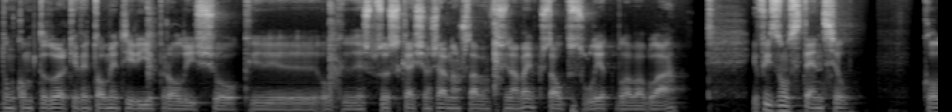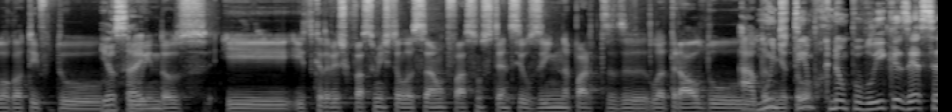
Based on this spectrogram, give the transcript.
de um computador que eventualmente iria para o lixo ou que, ou que as pessoas se queixam já não estavam a funcionar bem porque está obsoleto, blá blá blá, eu fiz um stencil com o logotipo do, do Windows e, e, de cada vez que faço uma instalação faço um stencilzinho na parte de lateral do Há muito tempo torre. que não publicas essa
